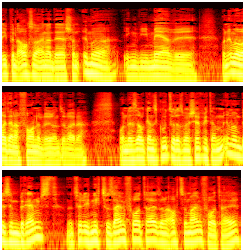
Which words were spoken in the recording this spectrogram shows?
ich bin auch so einer, der schon immer irgendwie mehr will und immer weiter nach vorne will und so weiter. Und das ist auch ganz gut so, dass mein Chef mich dann immer ein bisschen bremst. Natürlich nicht zu seinem Vorteil, sondern auch zu meinem Vorteil.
